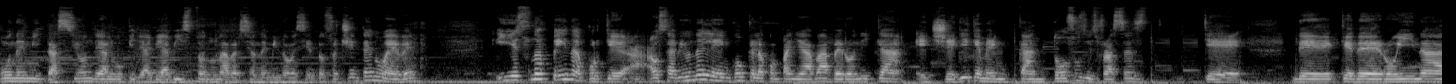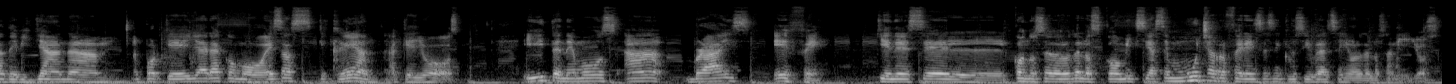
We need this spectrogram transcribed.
una imitación de algo que ya había visto en una versión de 1989. Y es una pena porque o sea, había un elenco que lo acompañaba Verónica Echegui, que me encantó sus disfraces que de, que de heroína, de villana, porque ella era como esas que crean aquellos Y tenemos a Bryce F quien es el conocedor de los cómics y hace muchas referencias inclusive al Señor de los Anillos.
